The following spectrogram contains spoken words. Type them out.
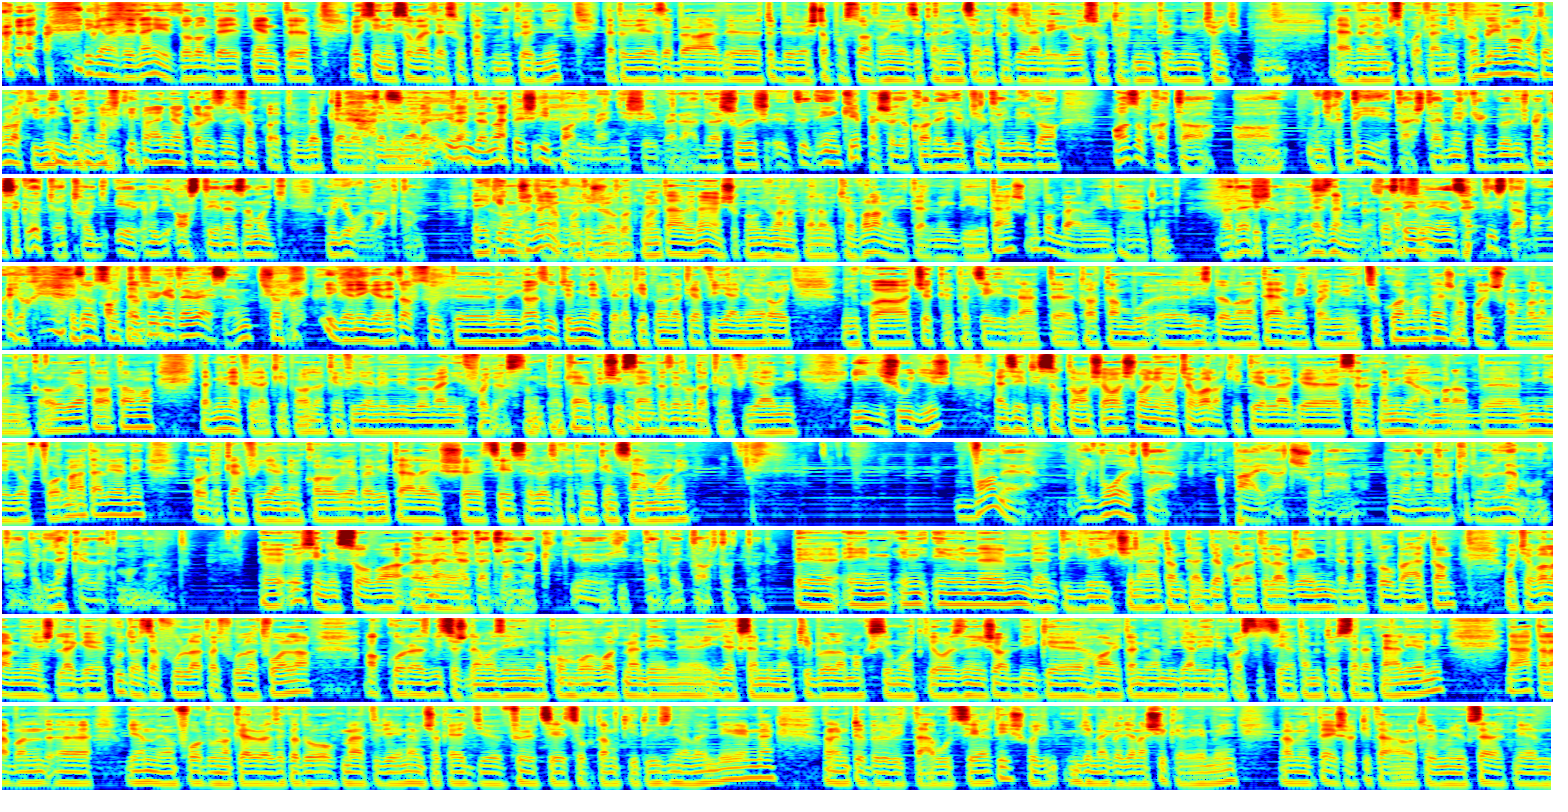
Igen, ez egy nehéz dolog, de egyébként őszintén szóval ezek szoktak működni. Tehát ugye ezekben már több éves tapasztalatom, hogy ezek a rendszerek azért elég jól szoktak működni, úgyhogy uh-huh. ebben nem szokott lenni probléma. Hogyha valaki minden nap kívánja, akkor viszont sokkal többet kell edzeni hát, vele. Minden nap és ipari mennyiségben ráadásul. És én képes vagyok arra egyébként, hogy még a, azokat a, a mondjuk a diétás termékekből is megeszek ötöt, hogy, ér, hogy azt érezzem, hogy, hogy jól laktam. Egyébként most egy nagyon fontos dolgot mondtál, hogy nagyon sokan úgy vannak vele, hogyha valamelyik termék diétás, abból bármennyit tehetünk. Na de ez sem igaz. Ez nem igaz. De ezt abszolút. én ezzel tisztában vagyok. ez abszolút Attól nem... függetlenül eszem, csak... Igen, igen, ez abszolút nem igaz, úgyhogy mindenféleképpen oda kell figyelni arra, hogy mondjuk a csökkentett szénhidrát tartalmú lisztből van a termék, vagy mondjuk cukormentes, akkor is van valamennyi kalóriatartalma, tehát mindenféleképpen oda kell figyelni, miből mennyit fogyasztunk. Tehát lehetőség szerint azért oda kell figyelni, így is, úgy is. Ezért is szoktam azt javasolni, hogyha valaki tényleg szeretne minél hamarabb, minél jobb formát elérni, akkor oda kell figyelni a kalóriabevitele, és célszerű ezeket egyébként számolni. Van-e, vagy volt-e a pályát során olyan ember, akiről lemondtál, vagy le kellett mondanod? Őszintén szóval... Mert menthetetlennek hitted, vagy tartottad? Én, én, én mindent így végigcsináltam, tehát gyakorlatilag én mindent megpróbáltam. Hogyha valami esetleg kudarca fulladt, vagy fulladt volna, akkor az biztos nem az én indokomból mm. volt, mert én igyekszem mindenkiből a maximumot kihozni, és addig hajtani, amíg elérjük azt a célt, amit ő szeretne elérni. De általában ugye nem nagyon fordulnak elő ezek a dolgok, mert ugye én nem csak egy fő célt szoktam kitűzni a vendégeimnek, hanem több rövid távú célt is, hogy ugye meglegyen a sikerélmény, mert mondjuk te is kitálod, hogy mondjuk szeretnél,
